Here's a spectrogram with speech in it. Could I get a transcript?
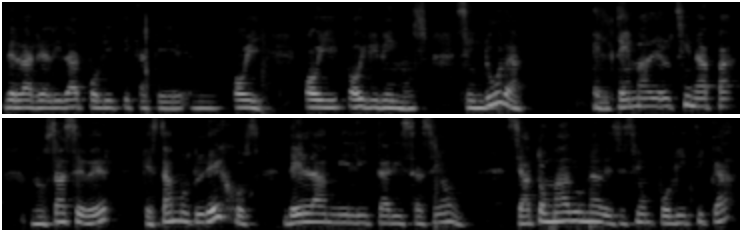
de la realidad política que mm, hoy, hoy, hoy vivimos. Sin duda, el tema del SINAPA nos hace ver que estamos lejos de la militarización. Se ha tomado una decisión política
